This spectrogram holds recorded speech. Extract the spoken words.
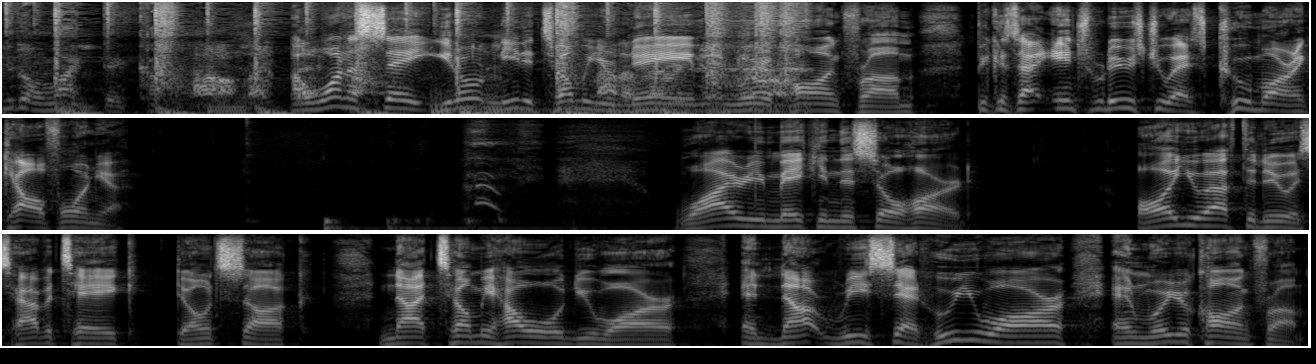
You don't like that car. I don't like I want to say you don't need to tell me your name and where you're calling from because I introduced you as Kumar in California. Why are you making this so hard? All you have to do is have a take, don't suck, not tell me how old you are, and not reset who you are and where you're calling from.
